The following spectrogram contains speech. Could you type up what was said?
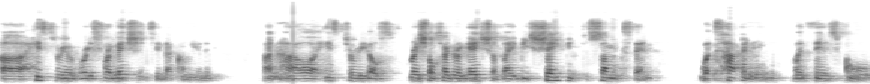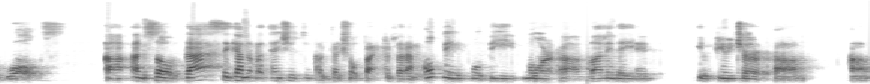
uh, history of race relations in a community and how a history of racial segregation might be shaping to some extent what's happening within school walls. Uh, and so that's the kind of attention to contextual factors that I'm hoping will be more uh, validated in future uh, uh,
